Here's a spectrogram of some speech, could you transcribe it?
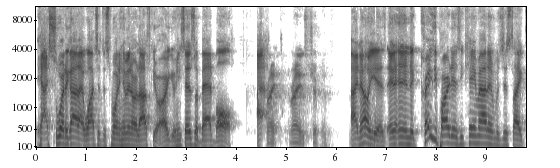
Yeah, I swear to God, I watched it this morning. Him and Orlovsky are arguing. He says it's a bad ball. I, right, Ryan's tripping. I know he is, and and the crazy part is he came out and was just like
